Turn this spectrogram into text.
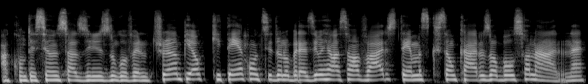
aconteceu nos Estados Unidos no governo Trump e ao que tem acontecido no Brasil em relação a vários temas que são caros ao Bolsonaro, né?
